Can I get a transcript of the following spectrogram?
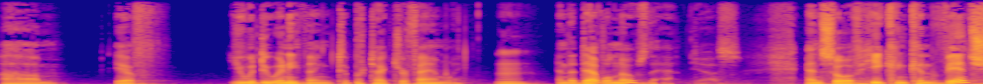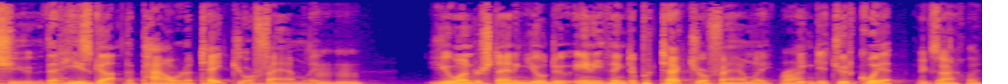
um, if you would do anything to protect your family, and the devil knows that, Yes. and so if he can convince you that he's got the power to take your family. You understanding you'll do anything to protect your family, Right. he can get you to quit. Exactly.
